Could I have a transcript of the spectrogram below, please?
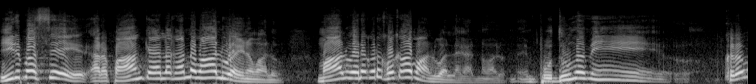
ඊට පස්සේ අර පාන් කෑල්ල ගන්න මාළුව එනවලු. මාළු එනකොට කොකා මාළු අල්ල ගන්නවලු. පුදුම මේ ක්‍රම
